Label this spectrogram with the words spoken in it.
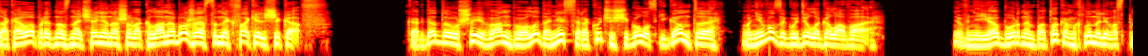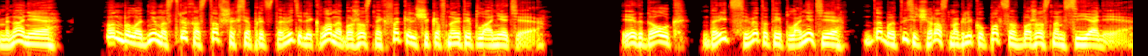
Таково предназначение нашего клана божественных факельщиков». Когда до ушей Иван Буэлэ донёсся ракочущий голос гиганта, у него загудела голова. В неё бурным потоком хлынули воспоминания. Он был одним из трёх оставшихся представителей клана божественных факельщиков на этой планете. Их долг — дарить свет этой планете, дабы тысячи раз могли купаться в божественном сиянии.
